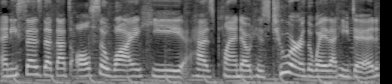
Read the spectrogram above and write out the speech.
And he says that that's also why he has planned out his tour the way that he did.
